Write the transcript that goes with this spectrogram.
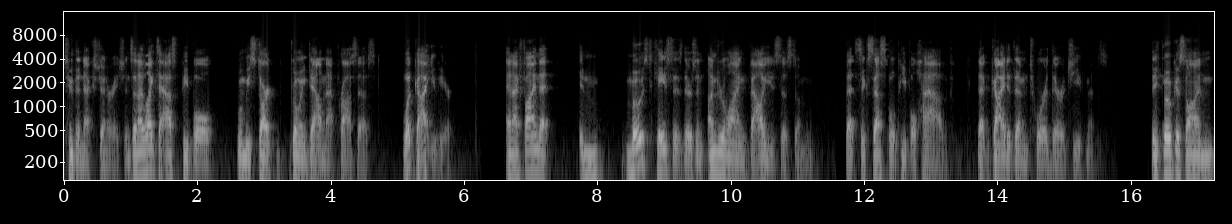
to the next generations. And I like to ask people when we start going down that process, what got you here? And I find that in most cases, there's an underlying value system that successful people have that guided them toward their achievements. They focus on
